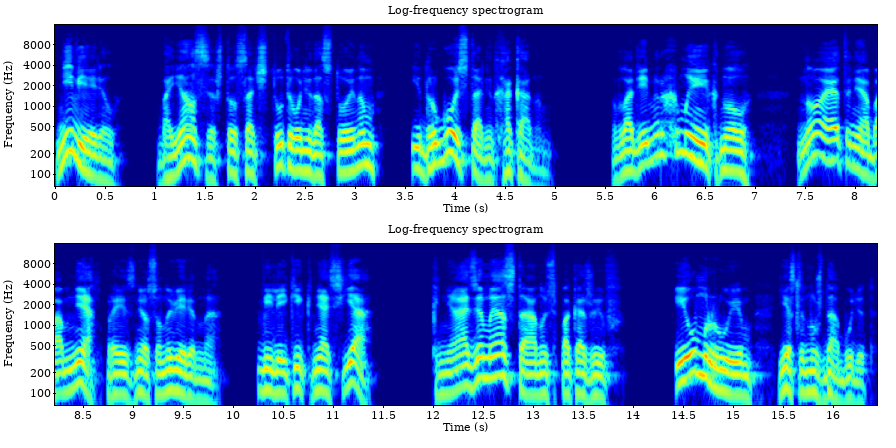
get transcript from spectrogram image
не верил, боялся, что сочтут его недостойным, и другой станет Хаканом. Владимир хмыкнул. «Но это не обо мне», — произнес он уверенно. «Великий князь я. Князем и останусь, пока жив и умру им, если нужда будет.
